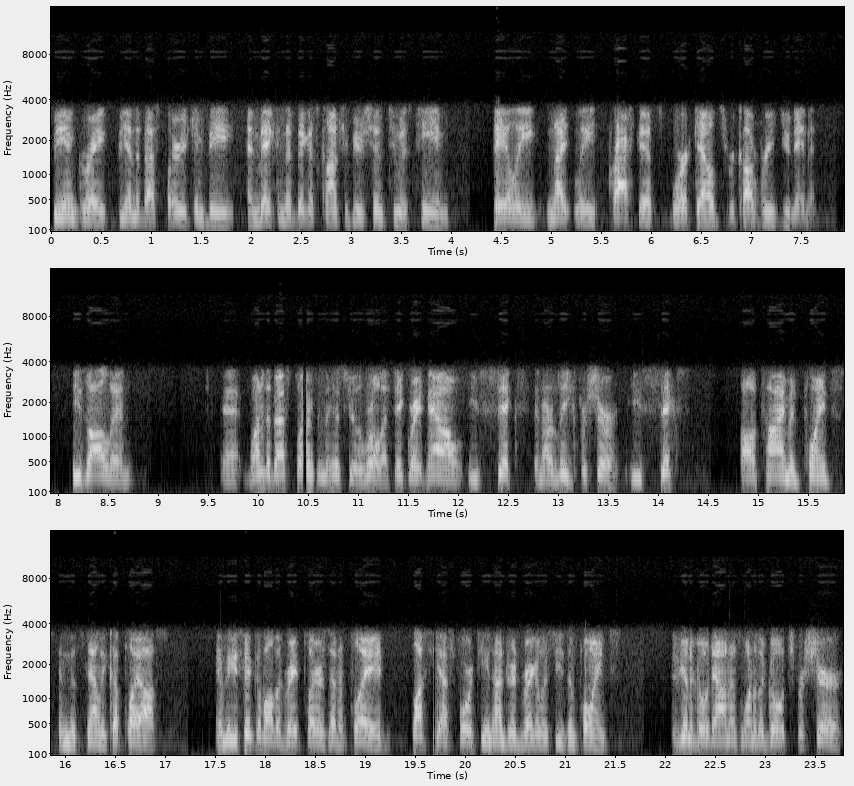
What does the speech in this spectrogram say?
being great, being the best player he can be, and making the biggest contribution to his team daily, nightly, practice, workouts, recovery, you name it. He's all in. And one of the best players in the history of the world. I think right now he's sixth in our league for sure. He's sixth all time in points in the Stanley Cup playoffs. And when you think of all the great players that have played, plus he has 1,400 regular season points, he's going to go down as one of the GOATs for sure.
